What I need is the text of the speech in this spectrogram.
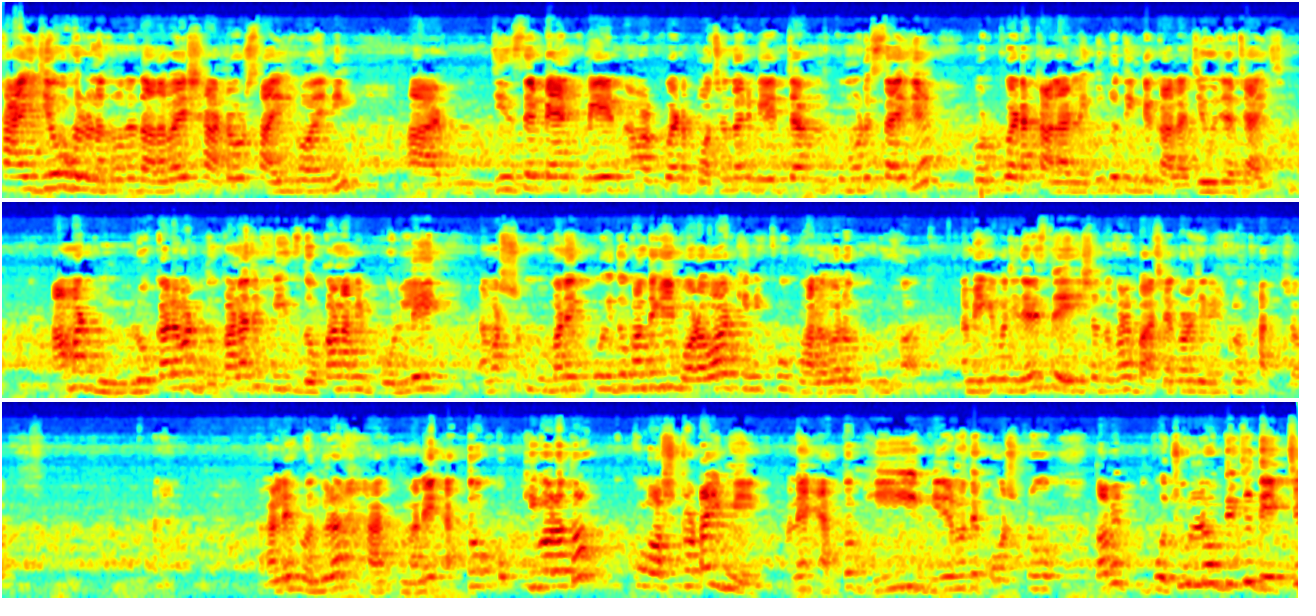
সাইজেও হলো না, তোমাদের দাদাভাইয়ের শার্টও সাইজ হয়নি। আর জিন্সের প্যান্ট মেয়ের আমার খুব একটা পছন্দ হয়নি, মেয়ের যা কোমরের সাইজে ওর খুব একটা কালার নেই, দুটো তিনটে কালার যেও যা চাইছে। আমার লোকাল আমার দোকান আছে, ফিক্স দোকান, আমি বললেই আমার মানে ওই দোকান থেকেই বরাবর কিনি, খুব ভালো ভালো হয়। আমি একে বলছি, জানিস তো এইসব দোকানে বাছাই করা জিনিসগুলো থাকে সব। তাহলে বন্ধুরা মানে এত কী বলো তো কষ্টটাই মেন মানে এত ভিড়, ভিড়ের মধ্যে কষ্ট। তবে প্রচুর লোক দেখছি, দেখছে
